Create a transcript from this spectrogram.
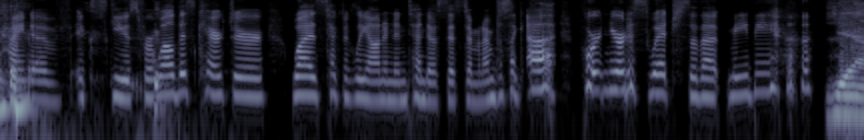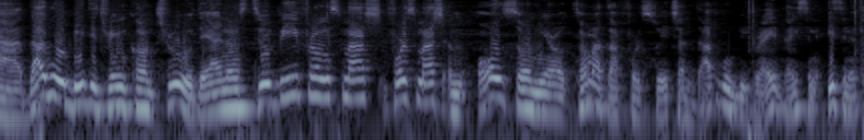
kind of excuse for well this character was technically on a Nintendo system and I'm just like ah port Nier to Switch so that maybe Yeah, that will be the dream come true. They announced 2B from Smash for Smash and also Nier Automata for Switch, and that would be great, isn't isn't it?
